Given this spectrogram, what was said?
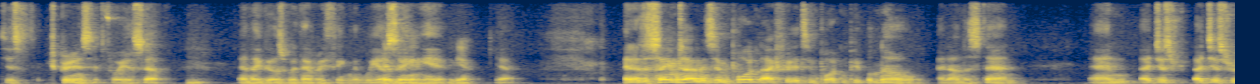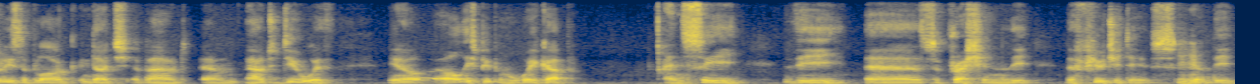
Just experience it for yourself. Mm. And that goes with everything that we are saying here. Yeah. Yeah. And at the same time, it's important. I feel it's important people know and understand. And I just I just released a blog in Dutch about um, how to deal with, you know, all these people who wake up and see the uh, suppression, the the fugitives, you know, the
